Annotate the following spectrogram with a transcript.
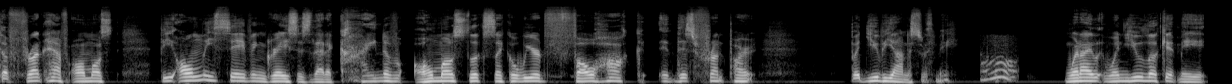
the front half almost. The only saving grace is that it kind of almost looks like a weird faux hawk in this front part. But you be honest with me. Oh, When I when you look at me,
